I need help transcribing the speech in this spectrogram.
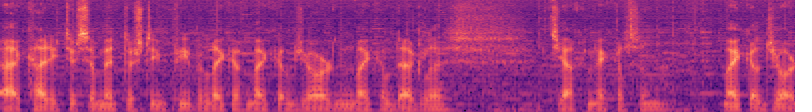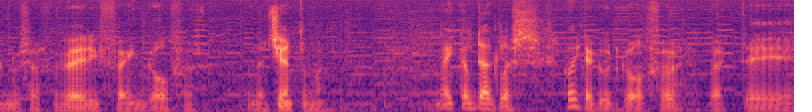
Uh, I carried to some interesting people like of Michael Jordan, Michael Douglas, Jack Nicholson. Michael Jordan was a very fine golfer and a gentleman. Michael Douglas, quite a good golfer, but uh,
